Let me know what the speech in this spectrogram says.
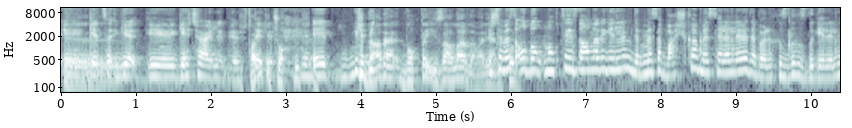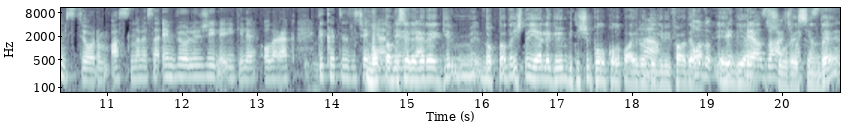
e, gete- ge- e, geçerli bir tabii delil. ki çok bir delil. E, bir- ki bir- daha da nokta izahlar da var. Yani İşte mesela o do- nokta izahlara gelelim de mesela başka meselelere de böyle hızlı hızlı gelelim istiyorum aslında. Mesela embriyolojiyle ilgili olarak dikkatinizi çeken Nokta deliller. meselelere girme. Noktada işte yerle göğün bitişik olup olup ayrıldığı Ha, gibi ifade var. da bi- Enbiya biraz daha açmak suresinde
